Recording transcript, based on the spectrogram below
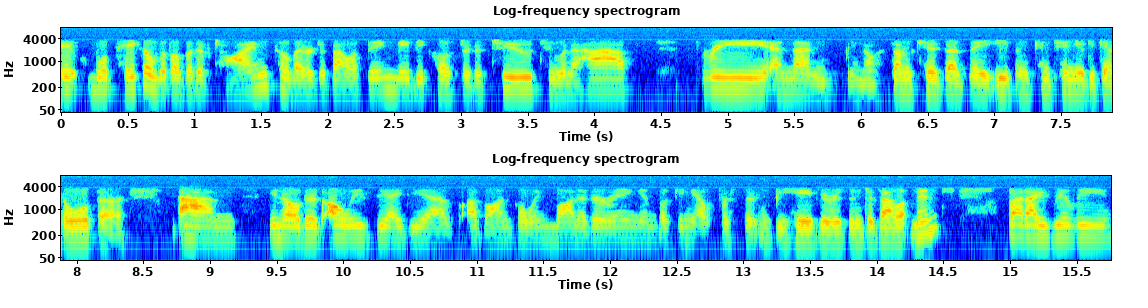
it will take a little bit of time till they're developing, maybe closer to two, two and a half, three, and then you know some kids as they even continue to get older. Um, you know, there's always the idea of, of ongoing monitoring and looking out for certain behaviors and development. But I really,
